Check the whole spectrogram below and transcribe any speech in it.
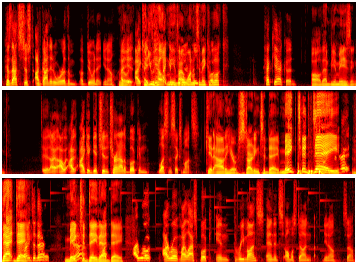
Because that's just I've gotten into a rhythm of doing it. You know. I- Really? I, Could I- you I help me if I wanted to make a the book? Heck yeah, I could, Oh, that'd be amazing. dude. I, I I- I could get you to turn out a book in less than six months. Get out of here. Starting today. Make today today. that day. Starting today. Make Yeah. today that day. I wrote I wrote my last book in three months, and it's almost done. You know. So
